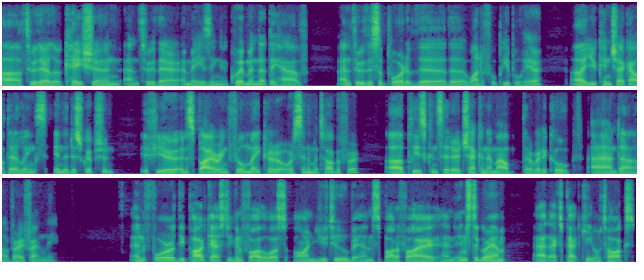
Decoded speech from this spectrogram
uh, through their location and through their amazing equipment that they have, and through the support of the the wonderful people here. Uh, you can check out their links in the description. If you're an aspiring filmmaker or cinematographer, uh, please consider checking them out. They're really cool and uh, very friendly. And for the podcast, you can follow us on YouTube and Spotify and Instagram at Expat Kino Talks.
